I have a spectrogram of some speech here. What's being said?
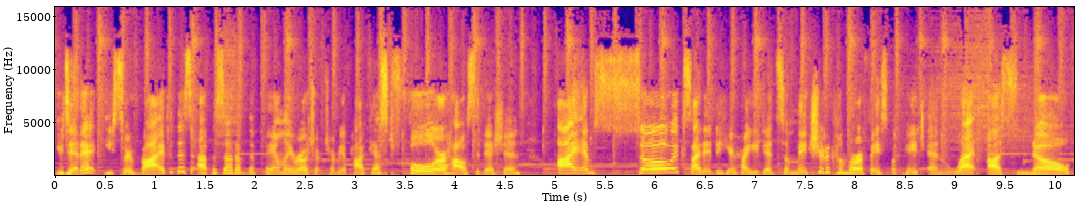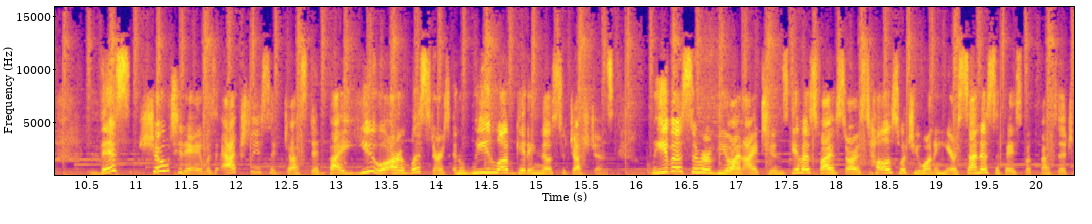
you did it. You survived this episode of the Family Road Trip Trivia Podcast, Fuller House Edition. I am so excited to hear how you did. So make sure to come to our Facebook page and let us know. This show today was actually suggested by you, our listeners, and we love getting those suggestions. Leave us a review on iTunes, give us five stars, tell us what you want to hear, send us a Facebook message,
